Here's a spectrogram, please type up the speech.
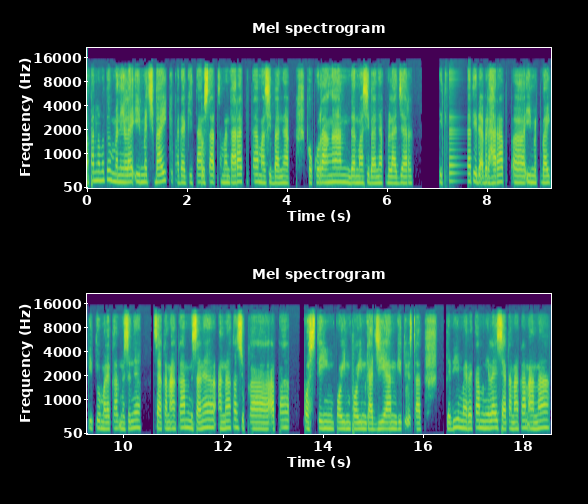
apa namanya itu menilai image baik kepada kita Ustadz sementara kita masih banyak kekurangan dan masih banyak belajar. Kita tidak berharap uh, image baik itu mereka misalnya seakan-akan misalnya anak kan suka apa posting poin-poin kajian gitu Ustadz. Jadi mereka menilai seakan-akan anak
